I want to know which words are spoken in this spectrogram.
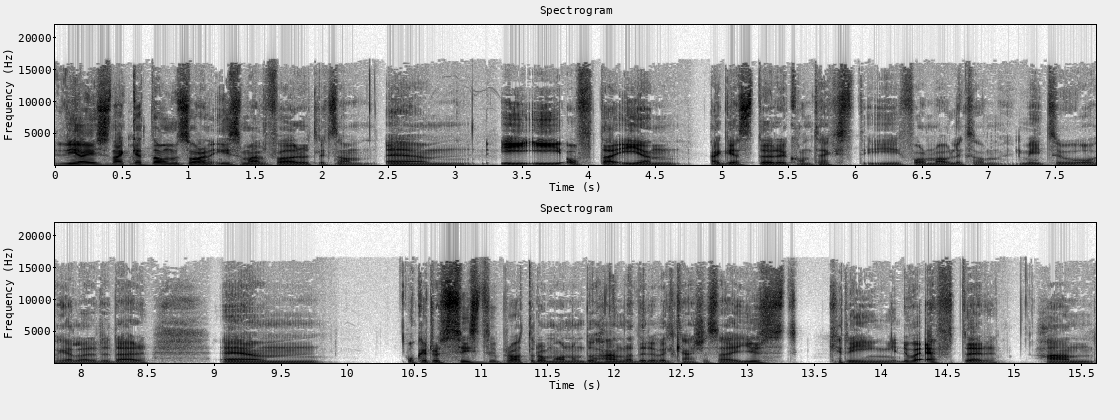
Vi har ju snackat om Soran Ismail förut, liksom. Ehm, i, i, ofta i en I guess, större kontext i form av liksom, metoo och hela det där. Ehm, och jag tror sist vi pratade om honom, då handlade det väl kanske så här just kring, det var efter han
